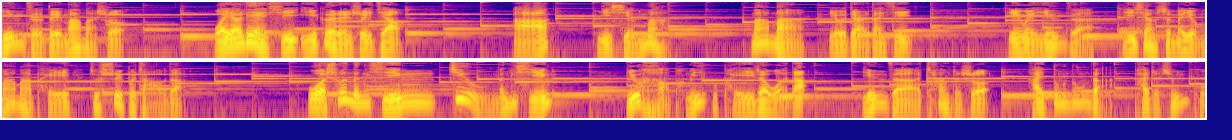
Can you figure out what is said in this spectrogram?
英子对妈妈说：‘我要练习一个人睡觉。’啊，你行吗？”妈妈有点担心。因为英子一向是没有妈妈陪就睡不着的。我说能行就能行，有好朋友陪着我的。英子唱着说，还咚咚的拍着胸脯。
